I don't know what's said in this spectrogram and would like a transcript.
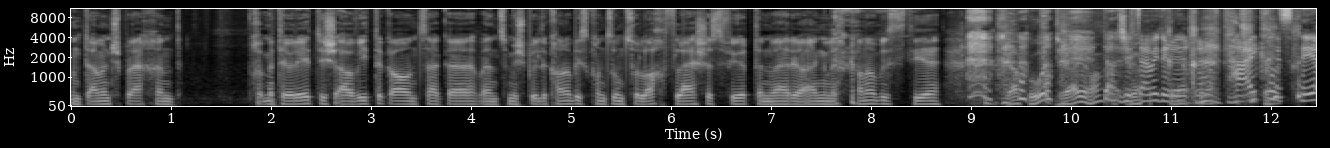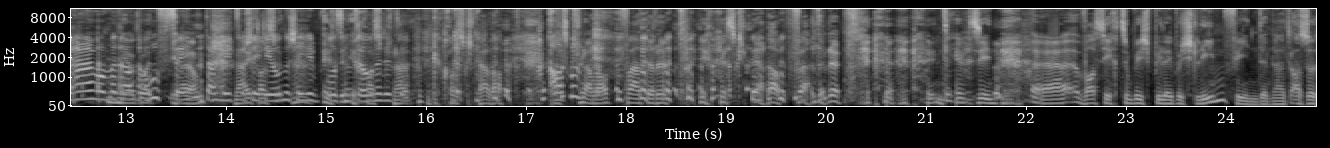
Und dementsprechend könnte man theoretisch auch weitergehen und sagen, wenn zum Beispiel der Cannabiskonsum zu Lachflashes führt, dann wäre ja eigentlich Cannabis die... ja gut, ja, ja. Das ist jetzt ja, auch wieder genau. ein heikles Thema, das man ja, da drauf ja, ja. damit verschiedene unterschiedliche Positionen Ich kann es schnell, ab, schnell abfedern. Ich kann es schnell abfedern. In dem Sinn, äh, was ich zum Beispiel eben schlimm finde, also,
